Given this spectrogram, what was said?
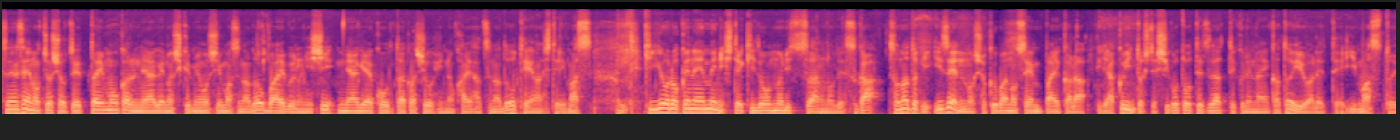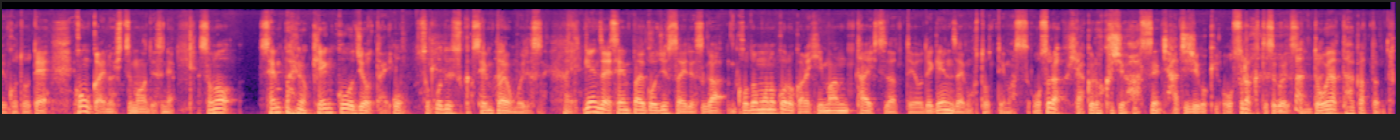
先生の著書絶対儲かる値上げの仕組みをしますなどをバイブルにし値上げや高価商品の開発などを提案しています、企業6年目にして軌道に乗りつつあるのですがそんな時以前の職場の先輩から役員として仕事を手伝ってくれないかと言われていますということで今回の質問はですねその先輩の健康状態。お、そこですか。先輩思いですね、はい。はい。現在先輩50歳ですが子供の頃から肥満体質だったようで現在も太っています。おそらく168センチ85キロ。おそらくってすごいですね。どうやって測ったんだ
